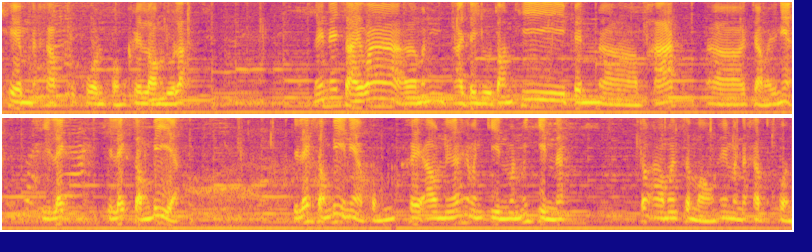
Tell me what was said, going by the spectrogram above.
เค็มนะครับ ทุกคน ผมเคยลองดูละไม่แน่ใจว่าเออมันอาจจะอยู่ตอนที่เป็นพาร์ทจากไอ้เนี่ยทีเล็กทีเล็กซอมบี้อะทีเล็กซอมบี้เนี่ยผมเคยเอาเนื้อให้มันกินมันไม่กินนะ ต้องเอามันสมองให้มันนะครับทุกคน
